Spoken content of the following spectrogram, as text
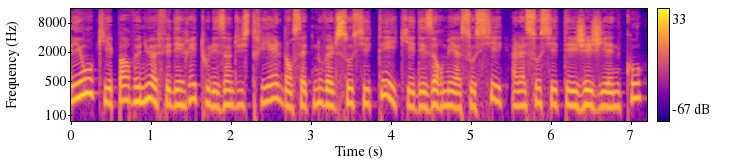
Léon, qui est parvenu à fédérer tous les industriels dans cette nouvelle société et qui est désormais associé à la société Co,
